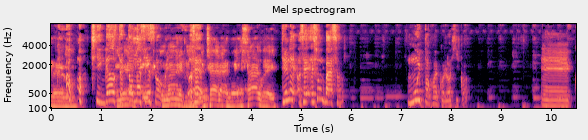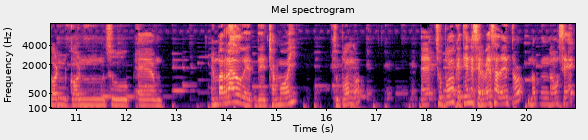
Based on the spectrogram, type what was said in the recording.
güey. Chingados, te tomas eso, güey. madre con O la sea, cuchara, güey. Ajá, güey. Tiene, o sea, es un vaso muy poco ecológico. Eh, con, con su eh, embarrado de, de chamoy, supongo. Eh, supongo que tiene cerveza adentro, no, no sé.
